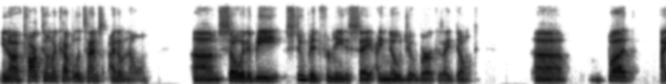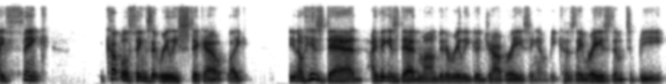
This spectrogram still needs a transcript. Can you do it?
You know i've talked to him a couple of times. I don't know him. Um, so it'd be stupid for me to say i know joe burrow because i don't. Uh, but I think a couple of things that really stick out, like, you know, his dad, I think his dad and mom did a really good job raising him because they raised him to be,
